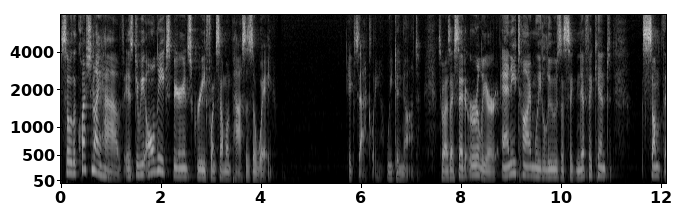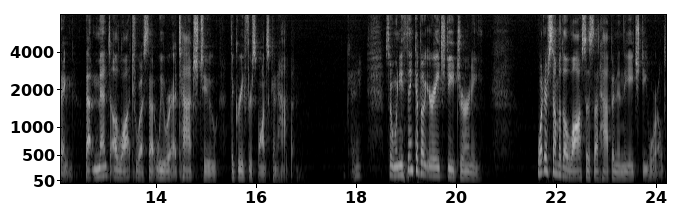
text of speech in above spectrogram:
So the question I have is, do we only experience grief when someone passes away? Exactly, we do not. So as I said earlier, anytime we lose a significant something that meant a lot to us that we were attached to, the grief response can happen, okay? So when you think about your HD journey, What are some of the losses that happen in the HD world?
